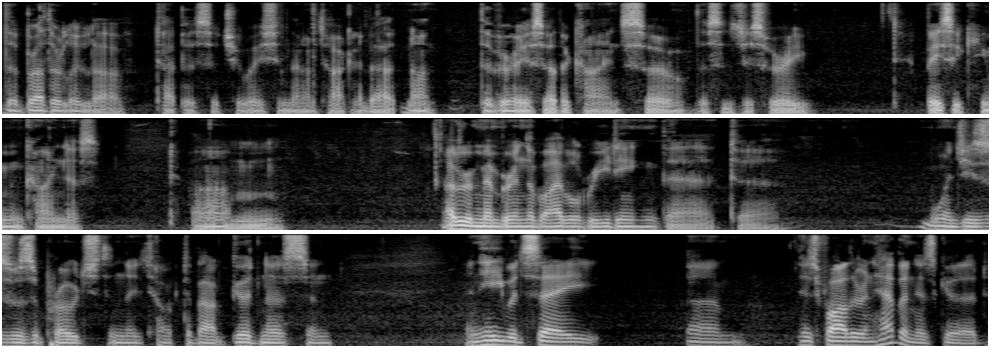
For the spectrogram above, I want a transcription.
the brotherly love type of situation that I'm talking about, not the various other kinds. So this is just very basic human kindness. Um, I remember in the Bible reading that uh, when Jesus was approached and they talked about goodness, and and he would say, um, "His Father in heaven is good."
